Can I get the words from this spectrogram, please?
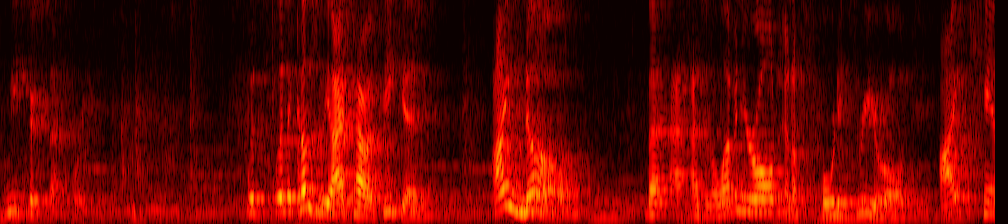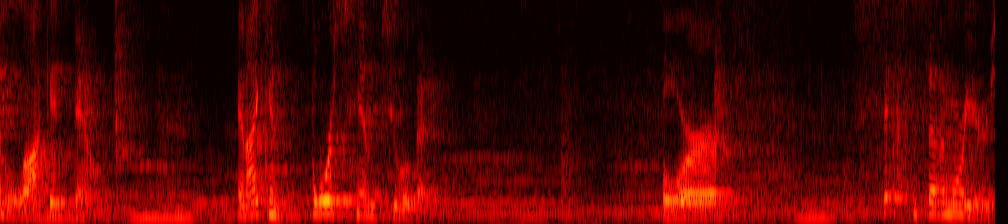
Let me fix that for you. With, when it comes to the iPad with Deacon, I know that as an 11 year old and a 43 year old, I can lock it down and I can force him to obey for six to seven more years.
